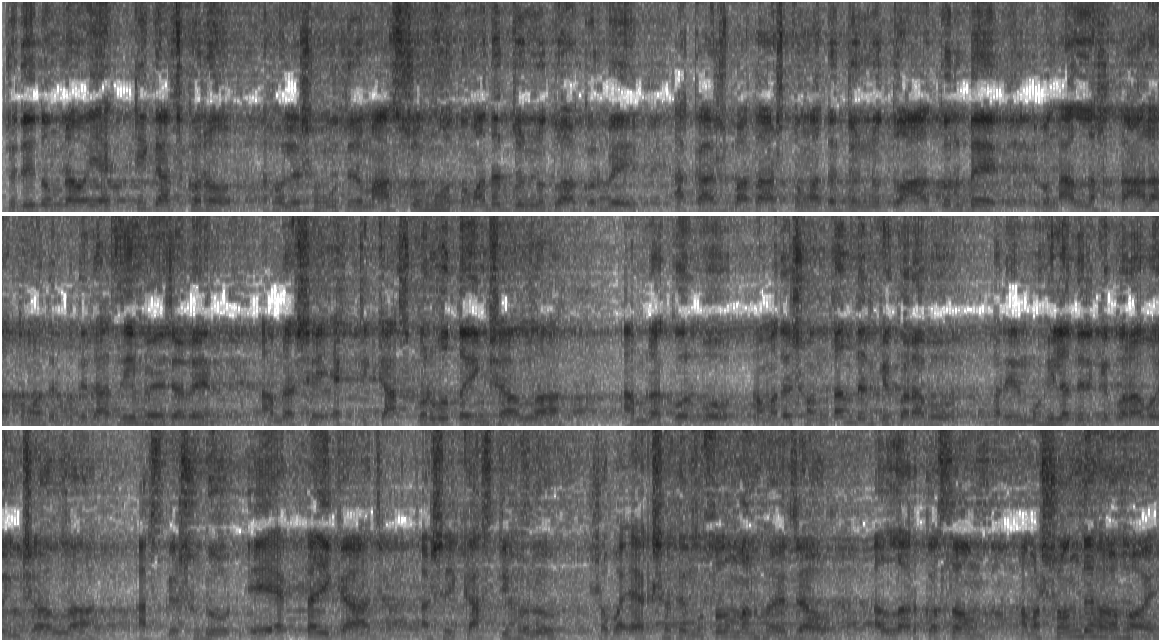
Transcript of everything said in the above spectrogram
যদি তোমরা ওই একটি কাজ করো, তাহলে সমুদ্রের মাছ সমূহ তোমাদের জন্য দোয়া করবে, আকাশ বাতাস তোমাদের জন্য দোয়া করবে, এবং আল্লাহ তালা তোমাদের প্রতি রাজি হয়ে যাবেন। আমরা সেই একটি কাজ করব তো ইনশাআল্লাহ। আমরা করব, আমাদের সন্তানদেরকে করাবো, বাড়ির মহিলাদেরকে করাবো ইনশাআল্লাহ। আজকে শুধু এ একটাই কাজ, আর সেই কাজটি হলো, সবাই একসাথে মুসলমান হয়ে যাও। আল্লাহর কসম, আমার সন্দেহ হয়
